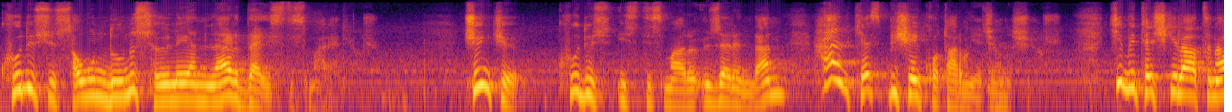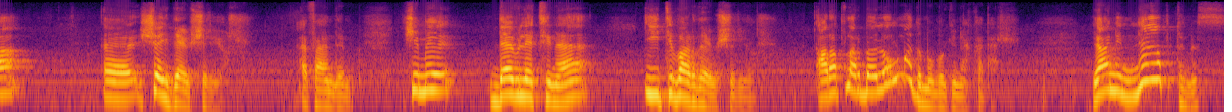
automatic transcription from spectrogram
Kudüs'ü savunduğunu söyleyenler de istismar ediyor. Çünkü Kudüs istismarı üzerinden herkes bir şey kotarmaya çalışıyor. Kimi teşkilatına e, şey devşiriyor efendim. Kimi devletine itibar devşiriyor. Araplar böyle olmadı mı bugüne kadar? Yani ne yaptınız?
